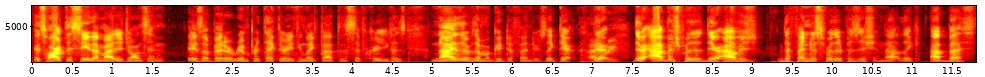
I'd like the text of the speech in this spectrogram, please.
it's hard to say that Magic Johnson is a better rim protector or anything like that than Steph Curry because neither of them are good defenders. Like they're they're they're average for they're average defenders for their position. That like at best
